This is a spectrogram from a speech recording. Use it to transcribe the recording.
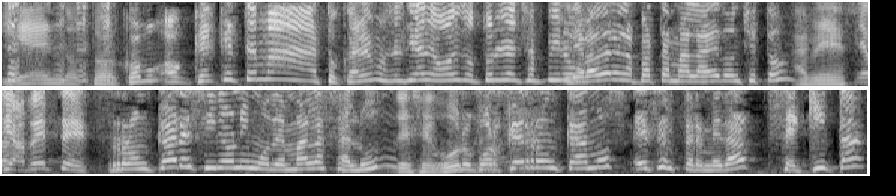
Bien, doctor. ¿Cómo, o qué, qué tema tema tocaremos el día de hoy, doctor Ilan Chapiro? ¿Le va a dar en la pata mala, eh, Don Cheto? A ver. Diabetes. ¿Roncar es sinónimo de mala salud? De seguro que ¿Por sí. qué roncamos? ¿Esa enfermedad se quita?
